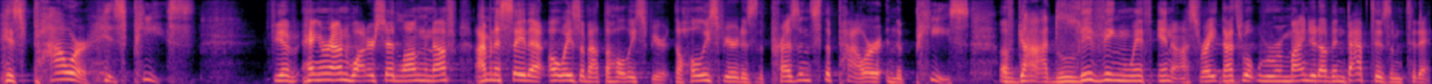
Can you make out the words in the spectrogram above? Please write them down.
His power, his peace. If you hang around Watershed long enough, I'm going to say that always about the Holy Spirit. The Holy Spirit is the presence, the power, and the peace of God living within us, right? That's what we're reminded of in baptism today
